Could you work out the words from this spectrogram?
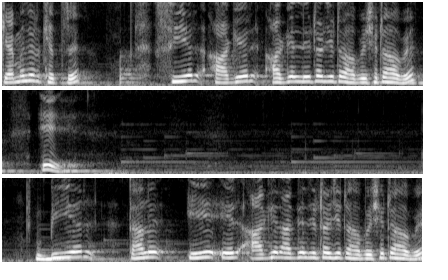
ক্যামেলের ক্ষেত্রে সি এর আগের আগের লেটার যেটা হবে, সেটা হবে এ বি এর, তাহলে এ এর আগের আগের লেটার যেটা হবে, সেটা হবে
